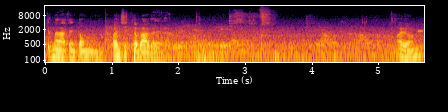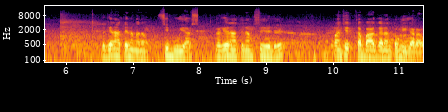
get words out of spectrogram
Tignan natin tong pansit kabagan nila. Ayun. Lagyan natin ng ano, sibuyas. Lagyan natin ng sili. Pansit kabagan ng tugigaraw.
